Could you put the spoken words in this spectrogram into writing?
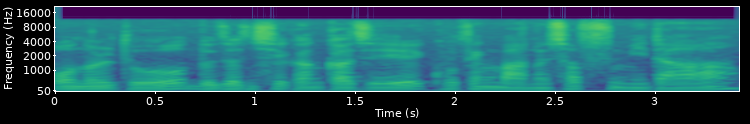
오늘도 늦은 시간까지 고생 많으셨습니다.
